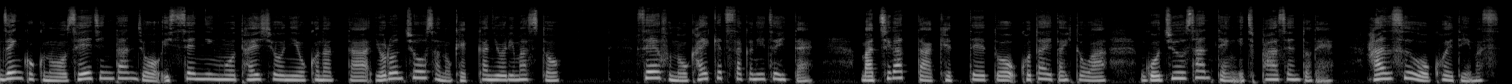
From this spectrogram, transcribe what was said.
全国の成人男女1000人を対象に行った世論調査の結果によりますと政府の解決策について間違った決定と答えた人は53.1%で半数を超えています。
